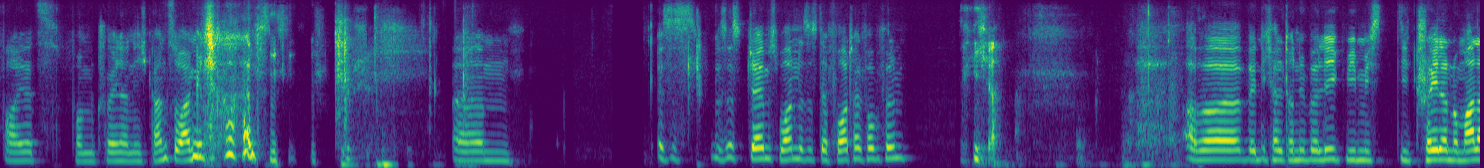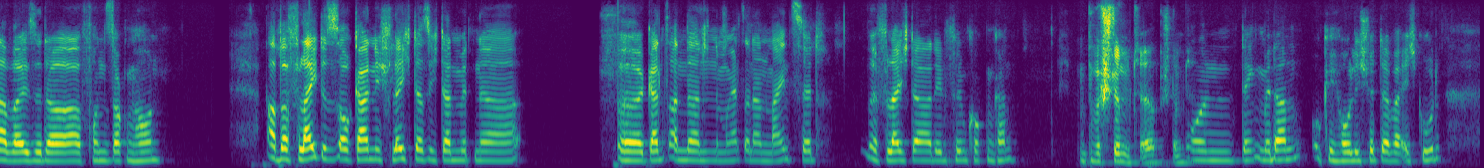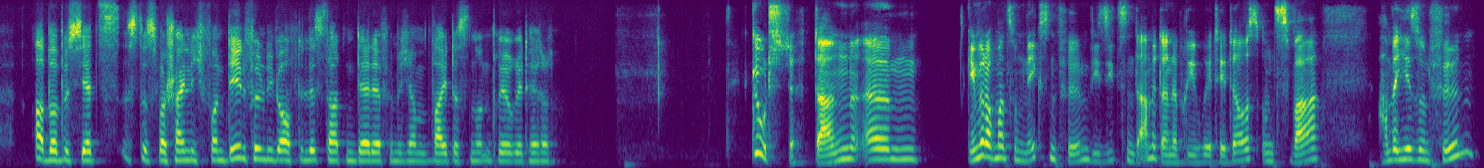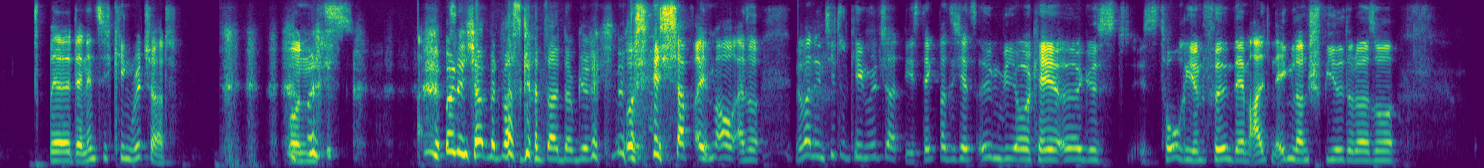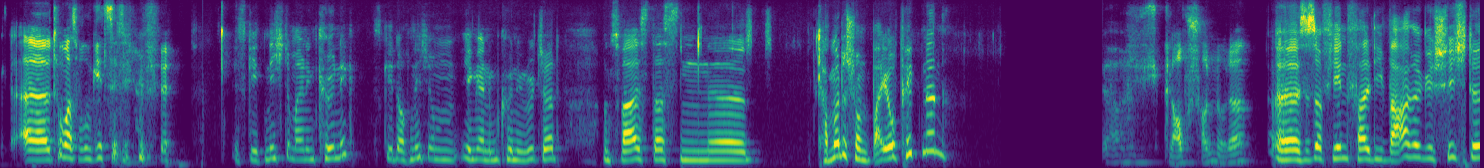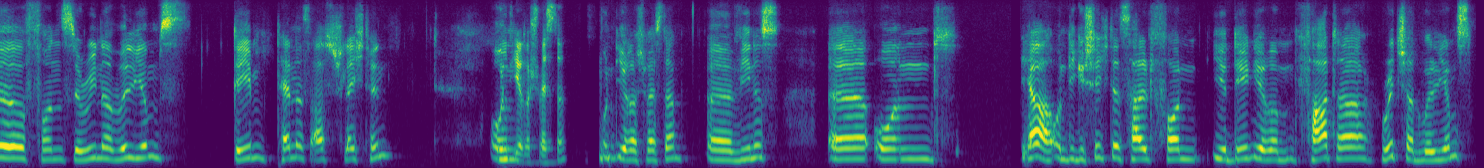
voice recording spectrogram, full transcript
War jetzt vom Trailer nicht ganz so angetan. ähm, es, ist, es ist James Wan, das ist der Vorteil vom Film. Ja. Aber wenn ich halt dann überlege, wie mich die Trailer normalerweise da von Socken hauen. Aber vielleicht ist es auch gar nicht schlecht, dass ich dann mit einer äh, ganz anderen, einem ganz anderen Mindset äh, vielleicht da den Film gucken kann. Bestimmt, ja, bestimmt. Und denke mir dann, okay, holy shit, der war echt gut. Aber bis jetzt ist das wahrscheinlich von den Filmen, die wir auf der Liste hatten, der, der für mich am weitesten und Priorität hat. Gut, dann ähm, Gehen wir doch mal zum nächsten Film. Wie sieht es denn da mit deiner Priorität aus? Und zwar haben wir hier so einen Film, äh, der nennt sich King Richard. Und, und ich, ich habe mit was ganz anderem gerechnet. Und ich habe eben auch, also wenn man den Titel King Richard liest, denkt man sich jetzt irgendwie, okay, irgendein Historienfilm, der im alten England spielt oder so. Äh, Thomas, worum geht es denn in dem Film? Es geht nicht um einen König, es geht auch nicht um irgendeinen König Richard. Und zwar ist das ein, äh, kann man das schon Biopic nennen? Ja, ich glaube schon, oder? Äh, es ist auf jeden Fall die wahre Geschichte von Serena Williams, dem Tennisass schlechthin. Und, und ihrer Schwester. Und ihrer Schwester, äh, Venus. Äh, und ja, und die Geschichte ist halt von ihr, den ihrem Vater Richard Williams,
